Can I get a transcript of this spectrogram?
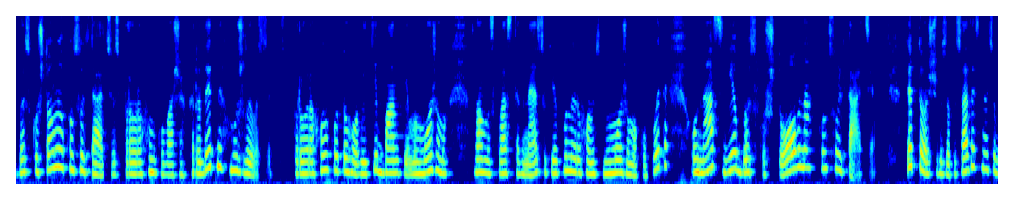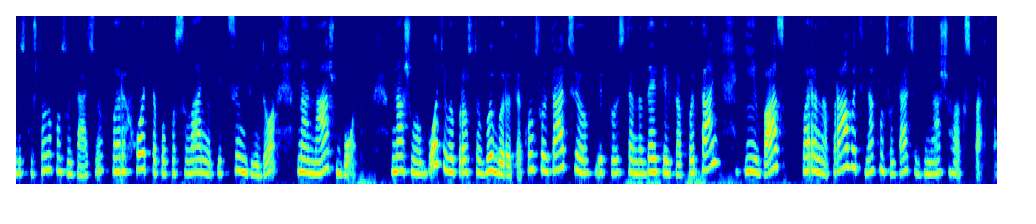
безкоштовну консультацію з прорахунку ваших кредитних можливостей, з прорахунку того, в які банки ми можемо з вами скласти внесок, яку нерухомість ми можемо купити. У нас є безкоштовна консультація. Для того, щоб записатись на цю безкоштовну консультацію, переходьте по посиланню під цим відео на наш бот. В нашому боті ви просто виберете консультацію, відповісте на декілька питань, і вас перенаправить на консультацію до нашого експерта.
